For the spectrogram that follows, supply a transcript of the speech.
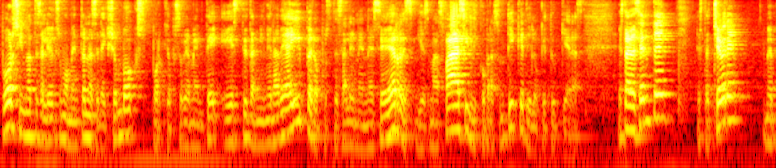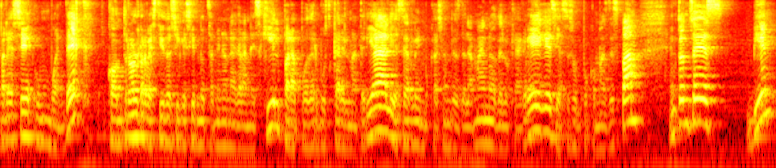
Por si no te salió en su momento en la Selection Box, porque pues obviamente este también era de ahí, pero pues te salen en SRs y es más fácil y cobras un ticket y lo que tú quieras. Está decente, está chévere, me parece un buen deck. Control revestido sigue siendo también una gran skill para poder buscar el material y hacer la invocación desde la mano de lo que agregues y haces un poco más de spam. Entonces, bien,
